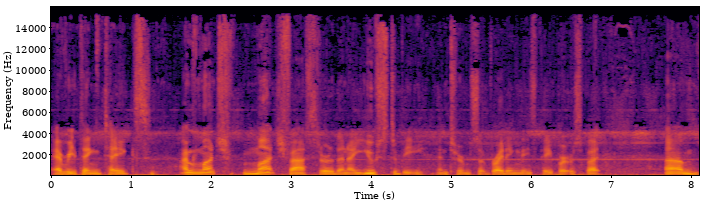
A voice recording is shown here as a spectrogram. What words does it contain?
everything takes i'm much much faster than i used to be in terms of writing these papers but um,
